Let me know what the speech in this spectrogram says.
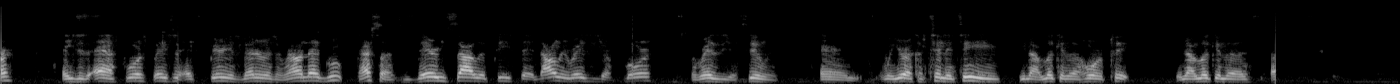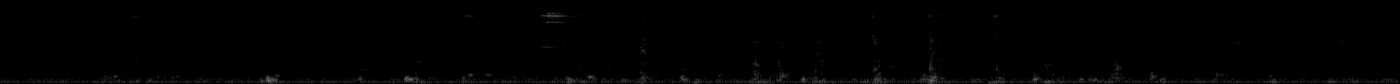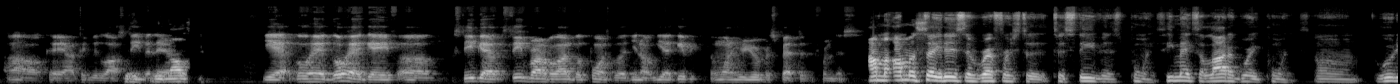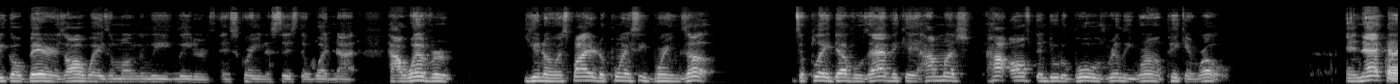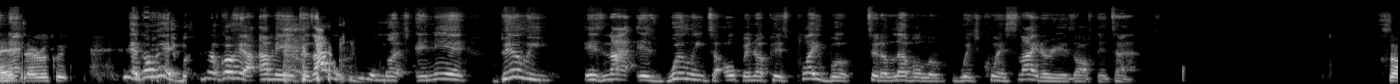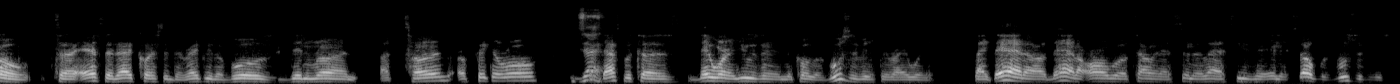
and you just add floor space and experienced veterans around that group. That's a very solid piece that not only raises your floor but raises your ceiling. And when you're a contending team, you're not looking at horror picks. You're not looking to Oh, okay. I think we lost Steve in there. Yeah, go ahead. Go ahead, Gabe. Uh, Steve got Steve brought up a lot of good points, but you know, yeah, give. I want to hear your perspective from this. I'm I'm gonna say this in reference to to Steven's points. He makes a lot of great points. Um, Rudy Gobert is always among the league leaders in screen assist and whatnot. However, you know, in spite of the points he brings up, to play devil's advocate, how much, how often do the Bulls really run pick and roll? And that, Can and I that that real quick? Yeah, go ahead, but no, go ahead. I mean, because I don't do it much, and then Billy is not as willing to open up his playbook to the level of which Quin Snyder is oftentimes. So to answer that question directly, the Bulls didn't run a ton of pick and roll. Exactly. That's because they weren't using Nikola Vucevic the right way. Like they had a they had an all world talent at center last season in itself with Vucevic,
